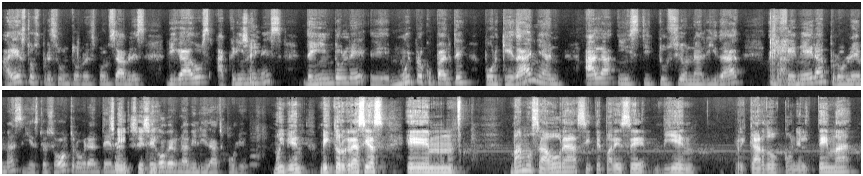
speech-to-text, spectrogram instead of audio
a estos presuntos responsables ligados a crímenes de índole eh, muy preocupante porque dañan a la institucionalidad y generan problemas, y esto es otro gran tema de gobernabilidad, Julio. Muy bien, Víctor, gracias. Em, vamos ahora, si te parece bien, Ricardo, con el tema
